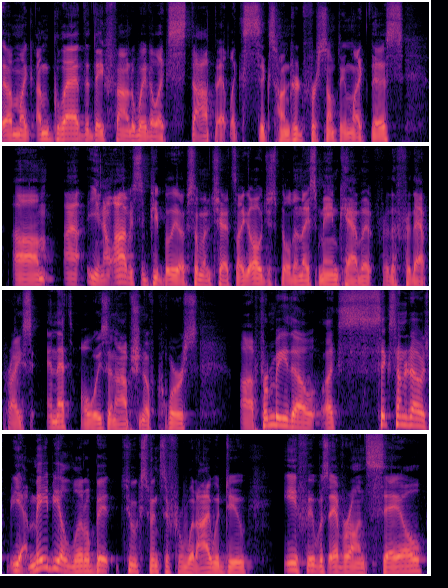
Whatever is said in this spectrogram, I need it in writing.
I'm like I'm glad that they found a way to like stop at like 600 for something like this. Um, I, you know, obviously people, you know, someone chat's like, oh, just build a nice MAME cabinet for the for that price, and that's always an option, of course. Uh, for me though, like six hundred dollars, yeah, maybe a little bit too expensive for what I would do if it was ever on sale.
